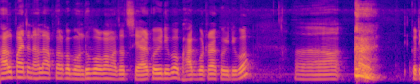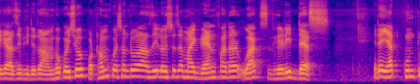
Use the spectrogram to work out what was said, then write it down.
ভাল পায় তেনেহ'লে আপোনালোকৰ বন্ধুবৰ্গৰ মাজত শ্বেয়াৰ কৰি দিব ভাগ বতৰা কৰি দিব। গতিকে আজি ভিডিঅ'টো আৰম্ভ কৰিছোঁ। প্ৰথম কুৱেশ্যনটো আজি লৈছোঁ যে মাই গ্ৰেণ্ড ফাদাৰ ৱাৰ্কছ ভেৰি ডেছ এতিয়া ইয়াত কোনটো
